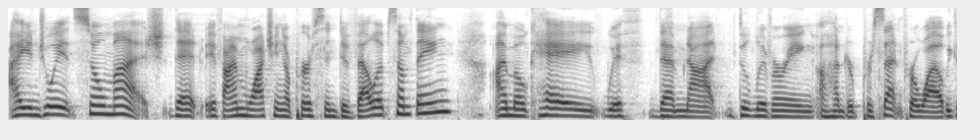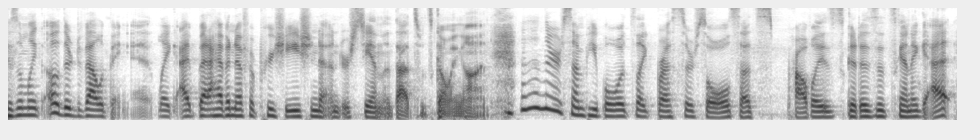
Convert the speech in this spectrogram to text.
I enjoy it so much that if I'm watching a person develop something, I'm okay with them not delivering 100% for a while because I'm like, oh, they're developing it. Like, I, but I have enough appreciation to understand that that's what's going on. And then there are some people, it's like breasts or souls. That's probably as good as it's going to get,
